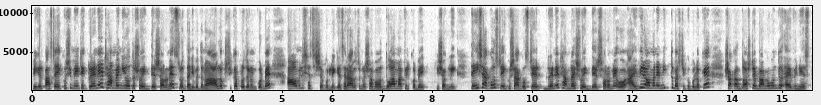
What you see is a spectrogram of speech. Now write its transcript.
বিকেল পাঁচটা একুশে মিনিটে গ্রেনেড হামলায় নিহত শহীদদের স্মরণে শ্রদ্ধা নিবেদন ও আলোক শিকা প্রজনন করবে আওয়ামী লীগ স্বেচ্ছাসেবক লীগ। এছাড়া আলোচনা সভা ও দোয়া মাহফিল করবে কৃষক লীগ। তেইশ আগস্ট, একুশ আগস্টের গ্রেনেড হামলায় শহীদদের স্মরণে ও আইভি রহমানের মৃত্যুবার্ষিকী উপলক্ষে সকাল দশটায় বঙ্গবন্ধু অ্যাভিনিউস্থ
